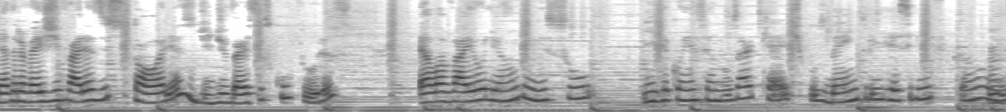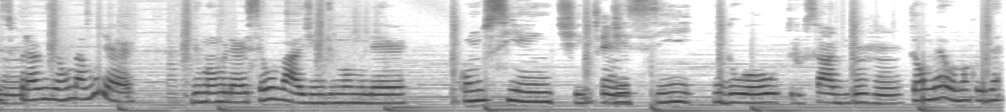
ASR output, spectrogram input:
E através de várias histórias de diversas culturas, ela vai olhando isso e reconhecendo os arquétipos dentro e ressignificando Uhum. isso para a visão da mulher. De uma mulher selvagem, de uma mulher consciente Sim. de si e do outro, sabe? Uhum. Então, meu, é uma coisa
